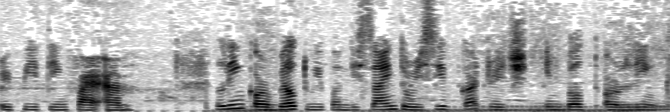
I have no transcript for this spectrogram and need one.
repeating firearm. Link or belt weapon designed to receive cartridge in belt or link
